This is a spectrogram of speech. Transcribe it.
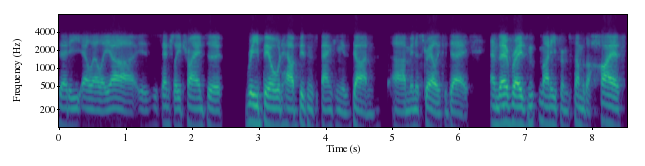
Z-E-L-L-E-R, is essentially trying to rebuild how business banking is done um, in Australia today. And they've raised money from some of the highest,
